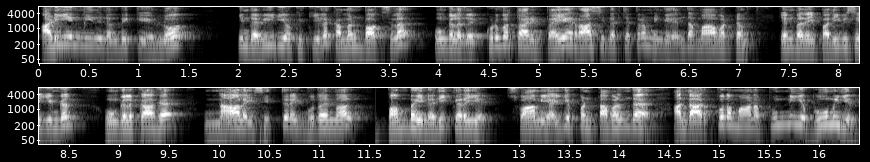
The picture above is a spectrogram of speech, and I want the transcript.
அடியின் மீது நம்பிக்கையுள்ளோர் இந்த வீடியோக்கு கீழே கமெண்ட் பாக்ஸில் உங்களது குடும்பத்தாரின் பெயர் ராசி நட்சத்திரம் நீங்கள் எந்த மாவட்டம் என்பதை பதிவு செய்யுங்கள். உங்களுக்காக நாளை சித்திரை முதல் நாள் பம்பை நதிக்கரையில் சுவாமி ஐயப்பன் தவழ்ந்த அந்த அற்புதமான புண்ணிய பூமியில்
